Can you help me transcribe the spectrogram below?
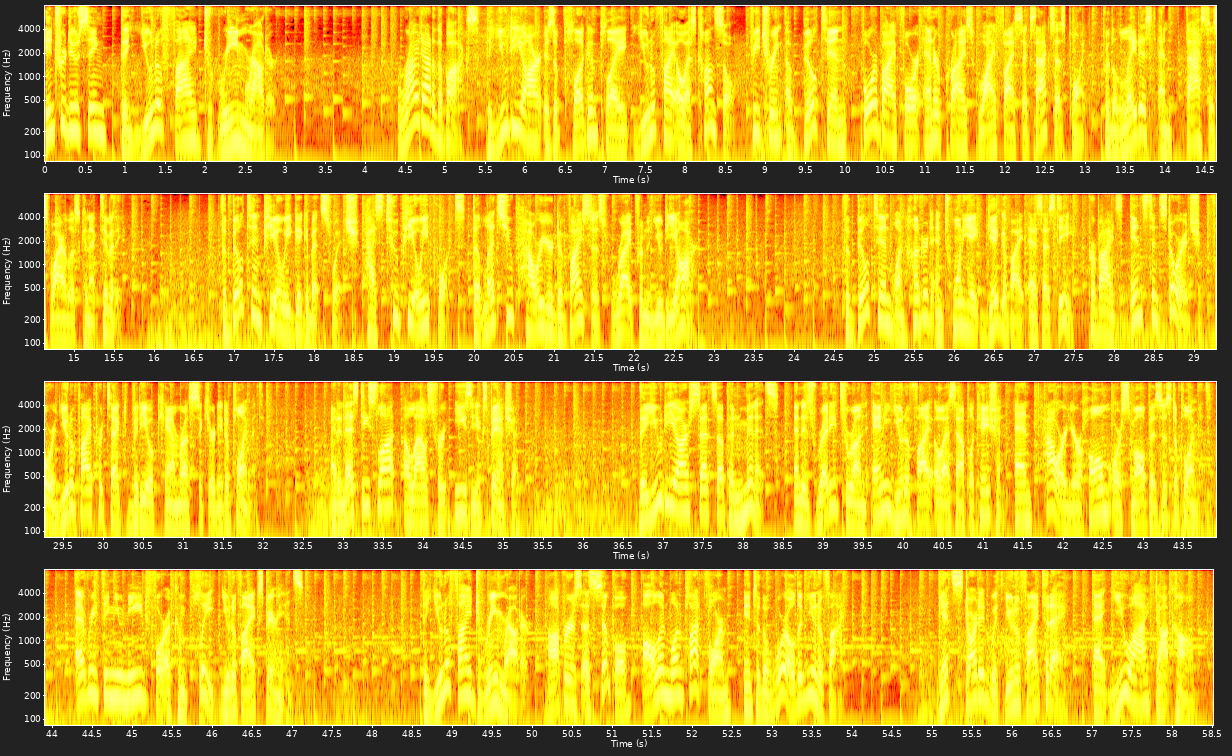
Introducing the UniFi Dream Router. Right out of the box, the UDR is a plug-and-play UniFi OS console featuring a built-in 4x4 enterprise Wi-Fi 6 access point for the latest and fastest wireless connectivity. The built-in PoE gigabit switch has two PoE ports that lets you power your devices right from the UDR. The built-in 128 gigabyte SSD provides instant storage for UniFi Protect video camera security deployment. And an SD slot allows for easy expansion. The UDR sets up in minutes and is ready to run any UniFi OS application and power your home or small business deployment everything you need for a complete UniFi experience. The UniFi Dream Router offers a simple, all-in-one platform into the world of UniFi. Get started with UniFi today at ui.com.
